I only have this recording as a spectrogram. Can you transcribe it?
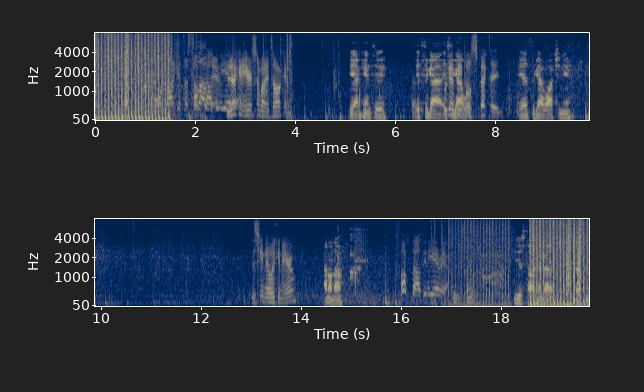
All targets are still out there. Dude, I can hear somebody talking. Yeah, I can too. It's the guy. We It's the got guy. people spectating. Yeah, it's the guy watching you. Does he know we can hear him? I don't know. Hostiles in the area. what is he saying? He's just talking about nothing.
